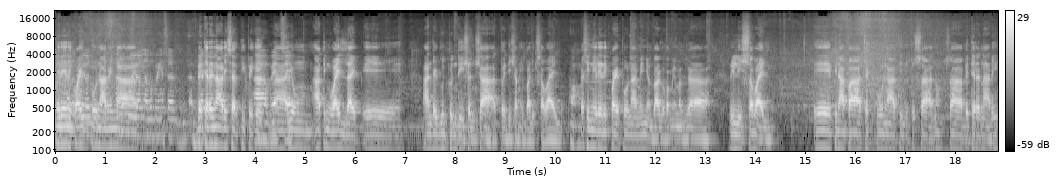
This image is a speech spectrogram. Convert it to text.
nire-required po namin ano po na yun? Ano po yun, sir? veterinary certificate Ah, vet na cert. yung ating wildlife eh under good condition siya at pwede siyang ibalik sa wild. Aha. Kasi nire-require po namin yun bago kami mag-release sa wild. Eh pinapa-check po natin ito sa ano sa veterinary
